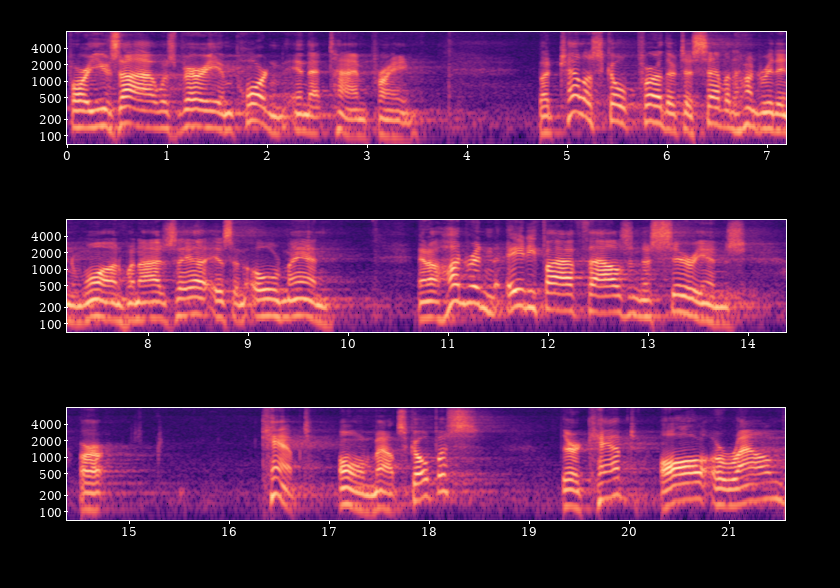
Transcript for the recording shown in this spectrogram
for Uzziah was very important in that time frame. But telescope further to 701 when Isaiah is an old man and 185,000 Assyrians are camped on Mount Scopus. They're camped all around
